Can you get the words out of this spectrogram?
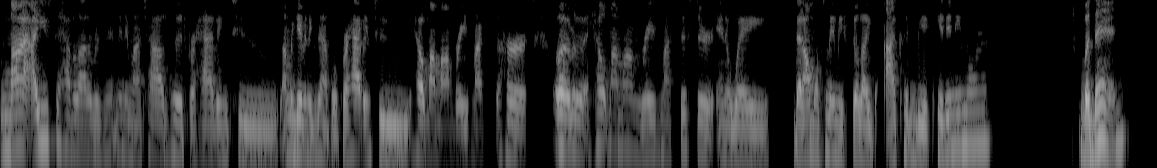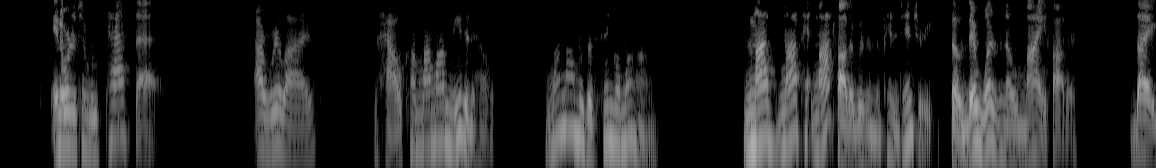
my I used to have a lot of resentment in my childhood for having to I'm gonna give an example for having to help my mom raise my her uh, help my mom raise my sister in a way that almost made me feel like I couldn't be a kid anymore. But then, in order to move past that, I realized how come my mom needed help. My mom was a single mom. My my my father was in the penitentiary, so there was no my father like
